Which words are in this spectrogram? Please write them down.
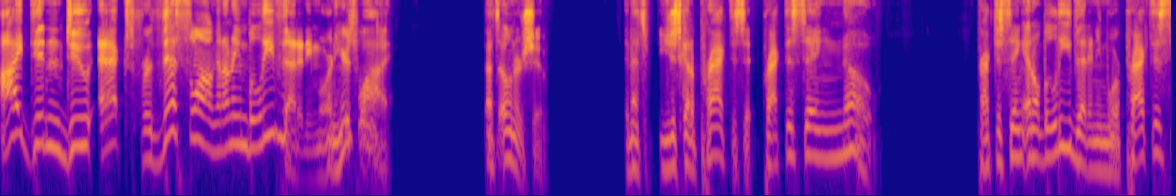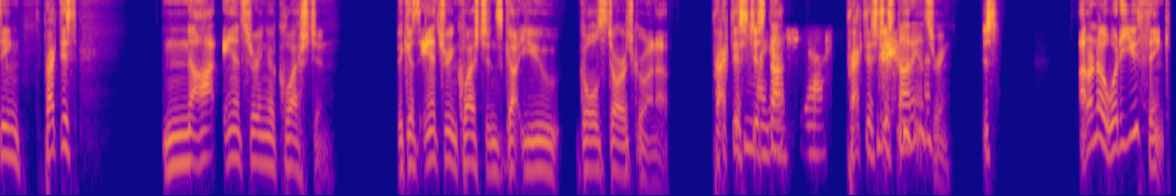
I didn't do X for this long and I don't even believe that anymore. And here's why that's ownership. And that's, you just got to practice it. Practice saying no. Practice saying, I don't believe that anymore. Practicing, practice not answering a question because answering questions got you gold stars growing up. Practice Oh just my not gosh, yeah. practice just not answering. I don't know. What do you think?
